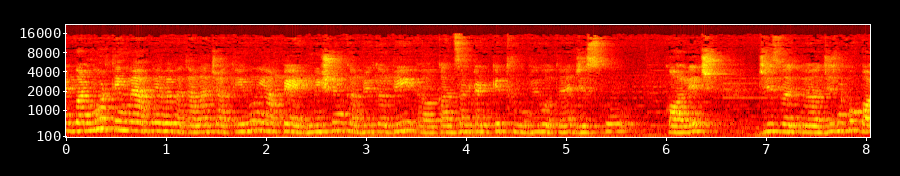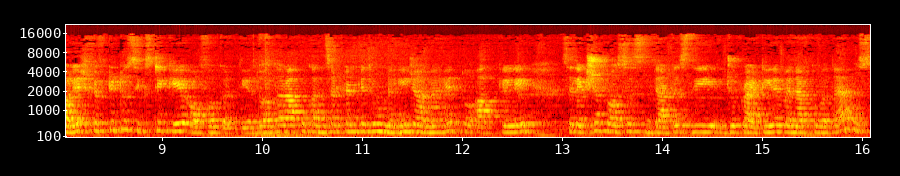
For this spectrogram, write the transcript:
एंड वन मोर थिंग मैं आपको यहाँ पे बताना चाहती हूँ यहाँ पे एडमिशन कभी कभी कंसल्टेंट के थ्रू भी होता है जिसको कॉलेज जिस जिनको कॉलेज 50 टू 60 के ऑफ़र करती है। तो अगर आपको कंसल्टेंट के थ्रू नहीं जाना है तो आपके लिए selection process that is the जो क्राइटेरिया मैंने आपको बताया उस,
